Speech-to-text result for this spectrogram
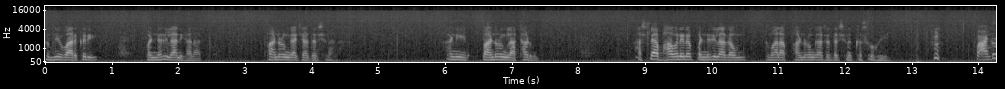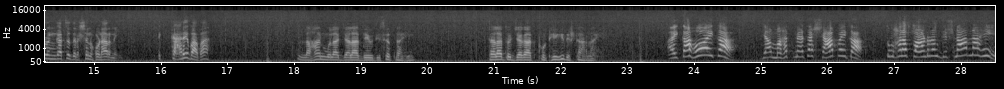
तुम्ही वारकरी पंढरीला निघालात पांडुरंगाच्या दर्शनाला. आणि पांडुरंग लाथाडून. असल्या भावनेनं पंढरीला जाऊन तुम्हाला पांडुरंगाचं दर्शन कसं होईल? पांडुरंगाचं दर्शन होणार नाही. का रे बाबा? लहान मुलात ज्याला देव दिसत नाही त्याला तो जगात कुठेही दिसणार नाही. ऐका हो ऐका. या महात्म्याचा शाप ऐका तुम्हाला पांडुरंग दिसणार नाही.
